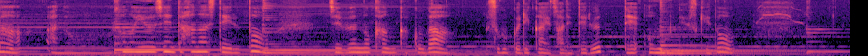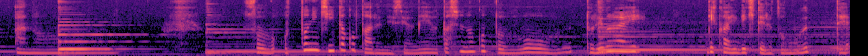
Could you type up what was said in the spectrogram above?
まああのその友人と話していると自分の感覚がすごく理解されてるって思うんですけどそう夫に聞いたことあるんですよね。私のことをどれぐらい理解できてると思うって。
